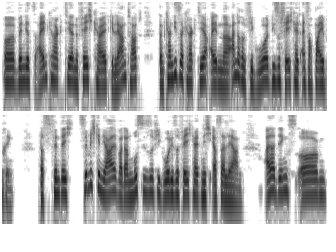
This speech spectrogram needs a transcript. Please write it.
äh, wenn jetzt ein Charakter eine Fähigkeit gelernt hat, dann kann dieser Charakter einer anderen Figur diese Fähigkeit einfach beibringen. Das finde ich ziemlich genial, weil dann muss diese Figur diese Fähigkeit nicht erst erlernen. Allerdings ähm,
